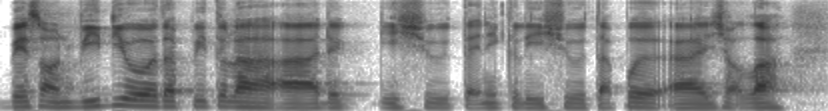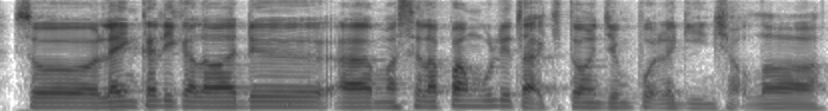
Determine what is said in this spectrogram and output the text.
based on video tapi itulah uh, ada issue technical issue tak apa uh, insyaallah so lain kali kalau ada uh, masa lapang boleh tak kita orang jemput lagi insyaallah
